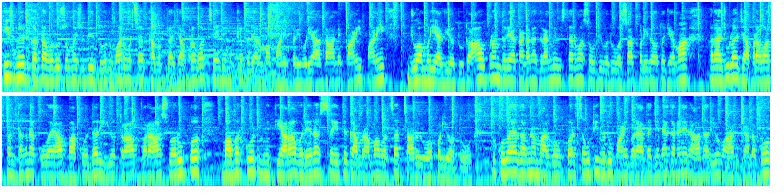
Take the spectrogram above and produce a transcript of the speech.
ત્રીસ મિનિટ કરતાં વધુ સમય સુધી ધોધમાર વરસાદ ખાબકતા જાફરાબાદ શહેરની મુખ્ય બજારોમાં પાણી ફરી વળ્યા હતા અને પાણી પાણી જોવા મળી આવ્યું હતું. તો આ ઉપરાંત દરિયાકાંઠાના ગ્રામ્ય વિસ્તારમાં સૌથી વધુ વરસાદ પડી રહ્યો હતો, જેમાં રાજુલા, જાફરાબાદ, પંથકના કુવાયા, ભાકોદર, યોત્રા, વરાહ સ્વરૂપ, બાબરકોટ, મિતિયાળા વડેરા સહિત ગામડામાં વરસાદ સારો એવો પડ્યો હતો. તો કુવાયા ગામના માર્ગો ઉપર સૌથી વધુ પાણી ભરાયા હતા, જેના કારણે રાહદારીઓ, વાહન ચાલકો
